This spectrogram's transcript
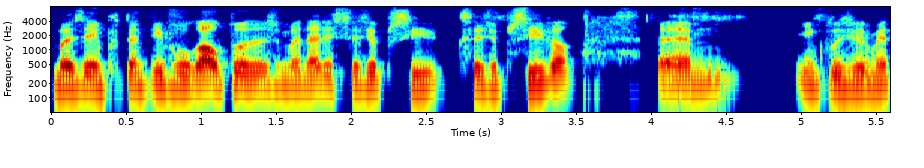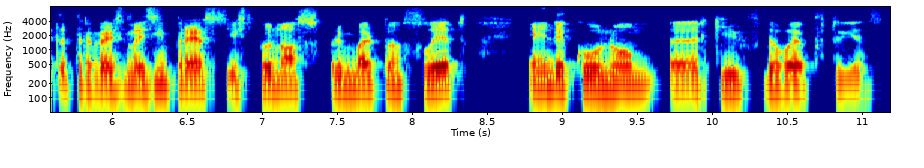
mas é importante divulgá-lo de todas as maneiras que seja, que seja possível, um, inclusivamente através de meios impressos. Este foi o nosso primeiro panfleto, ainda com o nome uh, Arquivo da Web Portuguesa.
